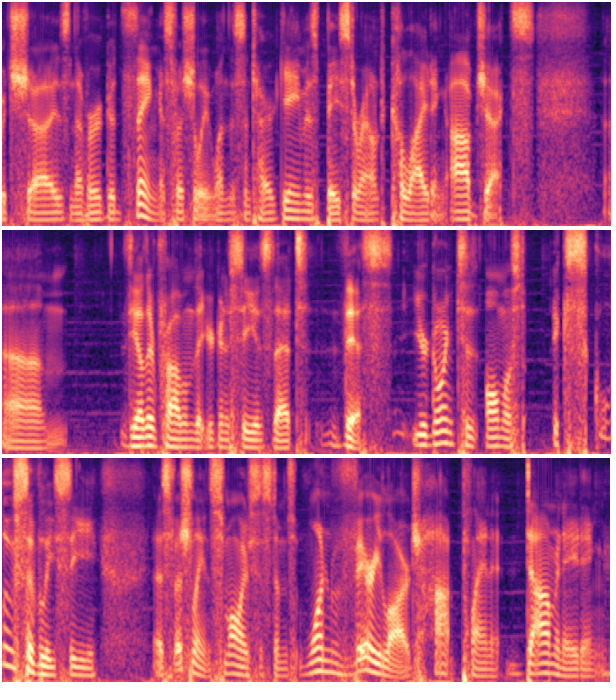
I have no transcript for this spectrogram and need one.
which uh, is never a good thing, especially when this entire game is based around colliding objects. Um, the other problem that you're going to see is that this, you're going to almost exclusively see, especially in smaller systems, one very large hot planet dominating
